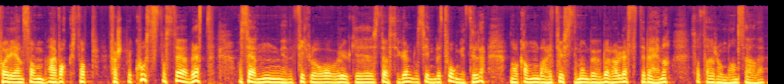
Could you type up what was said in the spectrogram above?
for en som er vokst opp først med kost og støvbrett, og siden fikk lov å bruke støvsugeren, og siden ble tvunget til det. Nå kan man bare tuste, man bør bare løfte beina, så tar Rombaen seg av det.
